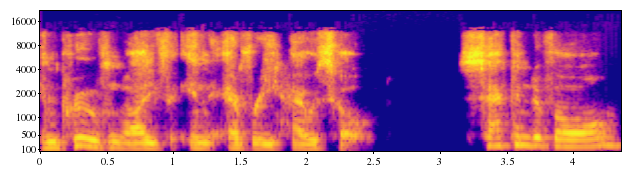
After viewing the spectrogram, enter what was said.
improve life in every household. Second of all,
